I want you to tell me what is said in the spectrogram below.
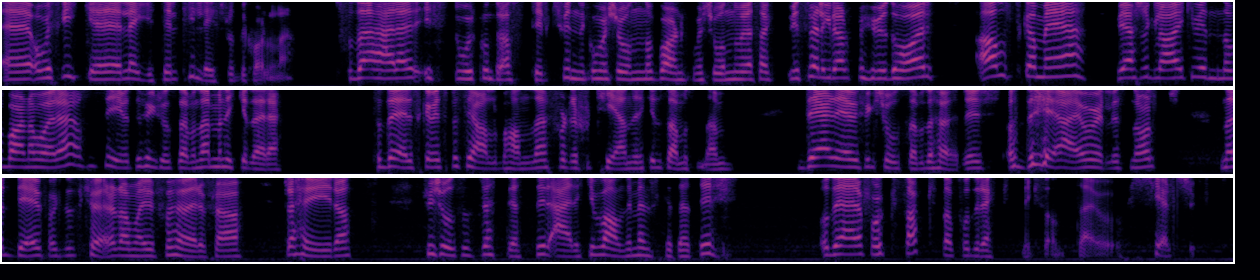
Eh, og vi skal ikke legge til tilleggsprotokollene. Så det her er i stor kontrast til Kvinnekommisjonen og Barnekommisjonen, hvor vi har sagt vi svelger alt med hud og hår, alt skal med, vi er så glad i kvinnene og barna våre, og så sier vi til funksjonshemmede, men ikke dere. Så dere skal vi spesialbehandle, for dere fortjener ikke det samme som dem. Det er det vi funksjonshemmede hører, og det er jo veldig snålt når det vi faktisk hører, da må vi få høre fra, fra Høyre at funksjonshemmedes rettigheter er ikke vanlige menneskerettigheter. Og det har folk sagt da på direkten, ikke sant. Det er jo helt sjukt.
